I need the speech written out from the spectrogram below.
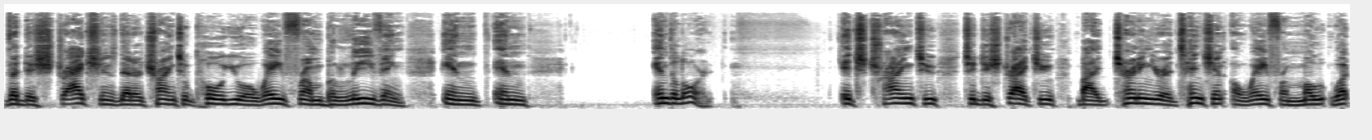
the distractions that are trying to pull you away from believing in in in the Lord. It's trying to to distract you by turning your attention away from mo- what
